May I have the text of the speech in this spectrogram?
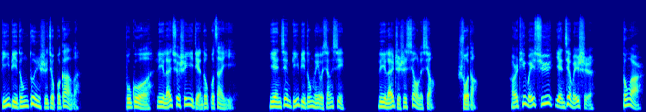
比比东顿时就不干了。不过李来却是一点都不在意。眼见比比东没有相信，李来只是笑了笑，说道：“耳听为虚，眼见为实。东儿，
